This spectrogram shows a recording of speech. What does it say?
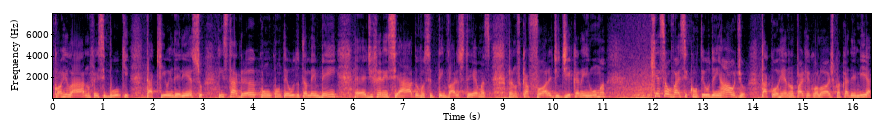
Corre lá no Facebook, tá aqui o endereço. Instagram com conteúdo também bem é, diferenciado. Você tem vários temas para não ficar fora de dica nenhuma. Quer salvar esse conteúdo em áudio? Está correndo no Parque Ecológico, Academia,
